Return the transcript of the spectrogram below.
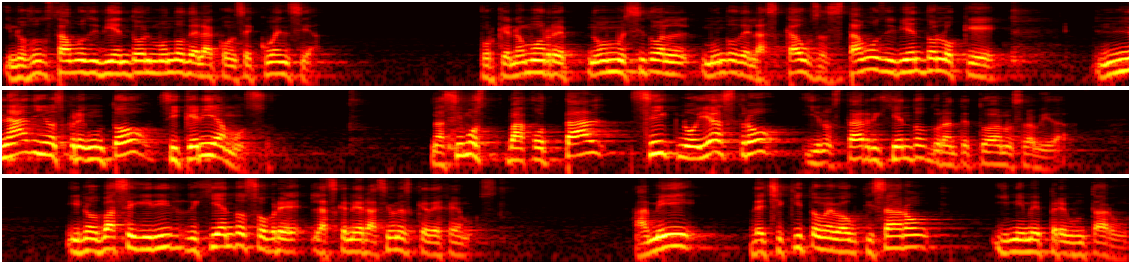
Y nosotros estamos viviendo el mundo de la consecuencia. Porque no hemos, no hemos ido al mundo de las causas. Estamos viviendo lo que Nadie nos preguntó si queríamos. Nacimos bajo tal signo y astro y nos está rigiendo durante toda nuestra vida. Y nos va a seguir rigiendo sobre las generaciones que dejemos. A mí de chiquito me bautizaron y ni me preguntaron.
